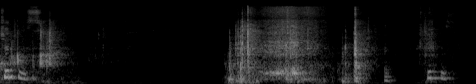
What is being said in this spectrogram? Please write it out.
Tira a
